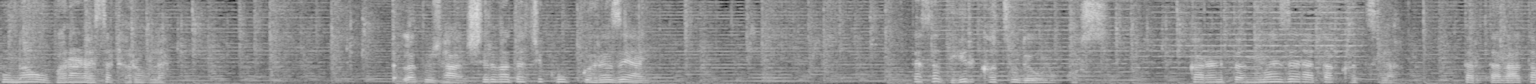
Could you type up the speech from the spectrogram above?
पुन्हा उभं राहण्याचं ठरवलंय. त्याला तुझ्या आशीर्वादाची खूप गरज आहे आई. त्याचा धीर खचू देऊ नकोस. कारण तन्मय जर आता खचला तर त्याला आता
